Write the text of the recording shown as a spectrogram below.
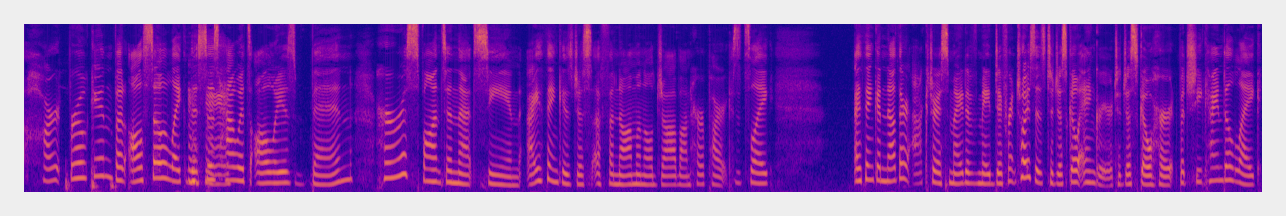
heartbroken, but also like this is Mhm. how it's always been. Her response in that scene, I think, is just a phenomenal job on her part because it's like. I think another actress might have made different choices to just go angry or to just go hurt, but she kind of like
